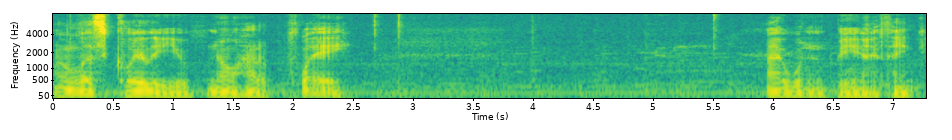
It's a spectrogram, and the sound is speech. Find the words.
Unless clearly you know how to play. I wouldn't be, I think.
